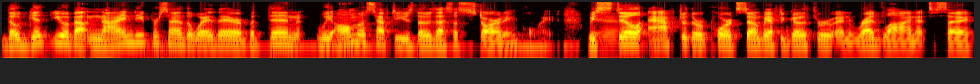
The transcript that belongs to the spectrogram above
They'll get you about 90% of the way there, but then we almost have to use those as a starting point. We yeah. still, after the report's done, we have to go through and redline it to say,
